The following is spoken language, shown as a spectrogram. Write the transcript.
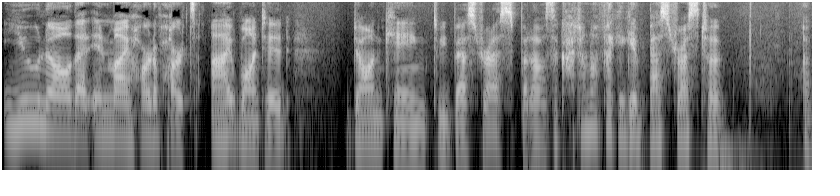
you know that in my heart of hearts, I wanted Don King to be best dressed, but I was like, I don't know if I could give best dressed to a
